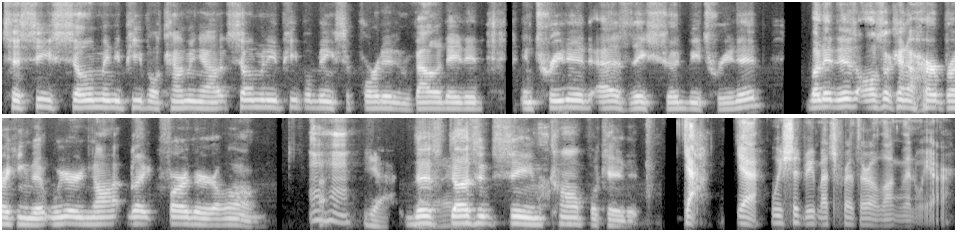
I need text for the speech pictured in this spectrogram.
to see so many people coming out, so many people being supported and validated and treated as they should be treated. But it is also kind of heartbreaking that we're not like farther along. hmm Yeah. This Right. doesn't seem complicated, Yeah, Yeah. we should be much further along than we are.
